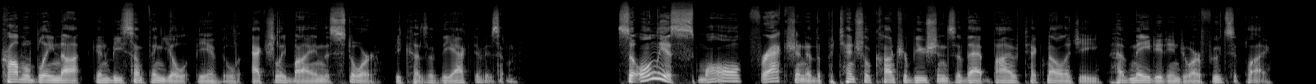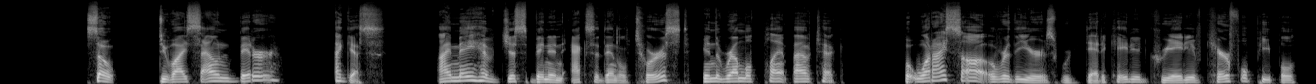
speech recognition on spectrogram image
Probably not going to be something you'll be able to actually buy in the store because of the activism. So, only a small fraction of the potential contributions of that biotechnology have made it into our food supply. So, do I sound bitter? I guess. I may have just been an accidental tourist in the realm of plant biotech, but what I saw over the years were dedicated, creative, careful people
